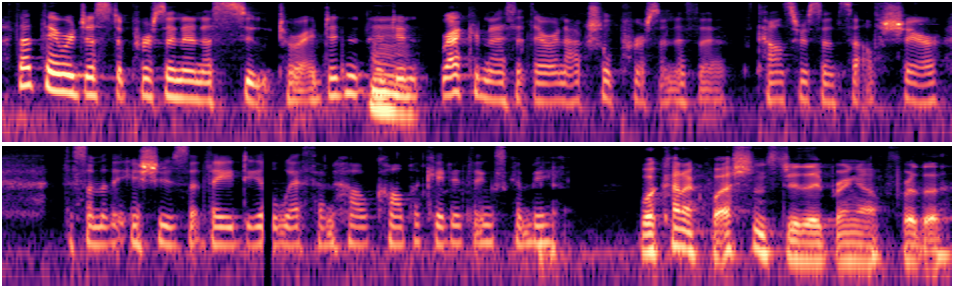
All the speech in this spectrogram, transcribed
I thought they were just a person in a suit, or I didn't. Mm. I hmm. didn't recognize that they're an actual person, as the councilors themselves share the, some of the issues that they deal with and how complicated things can be. What kind of questions do they bring up for the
